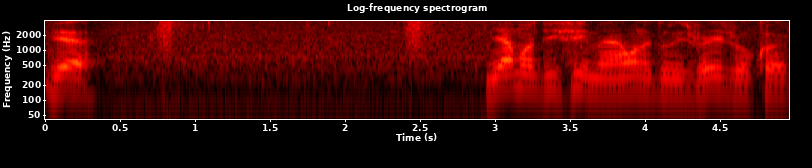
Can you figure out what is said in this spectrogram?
Yeah. Yeah, I'm on DC, man. I want to do these raids real quick.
